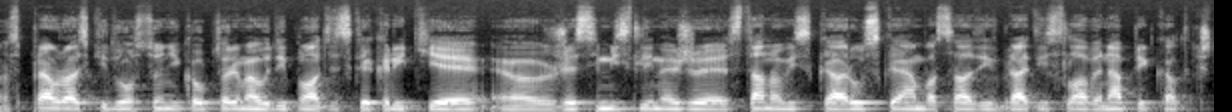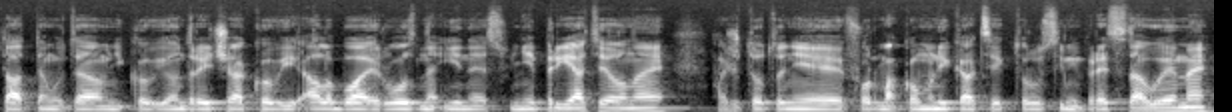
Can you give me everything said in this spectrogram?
spravodajských dôstojníkov, ktorí majú diplomatické krytie, že si myslíme, že stanoviska ruskej ambasády v Bratislave napríklad k štátnemu tajomníkovi Ondrejčákovi alebo aj rôzne iné sú nepriateľné a že toto nie je forma komunikácie, ktorú si my predstavujeme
